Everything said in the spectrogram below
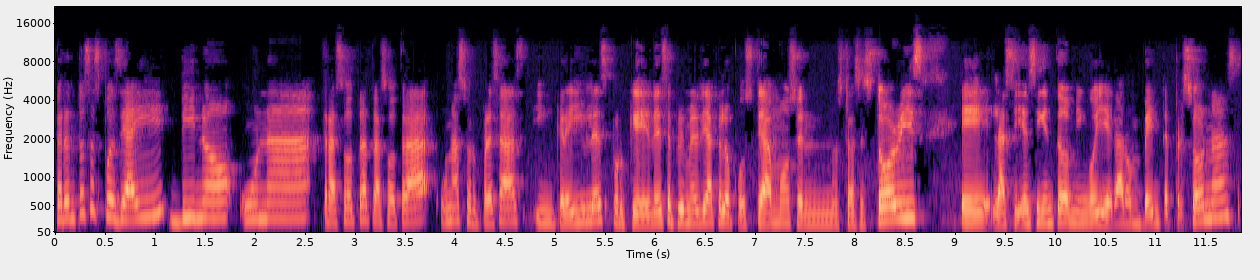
Pero entonces, pues de ahí vino una tras otra, tras otra, unas sorpresas increíbles, porque de ese primer día que lo posteamos en nuestras stories, eh, el siguiente domingo llegaron 20 personas.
